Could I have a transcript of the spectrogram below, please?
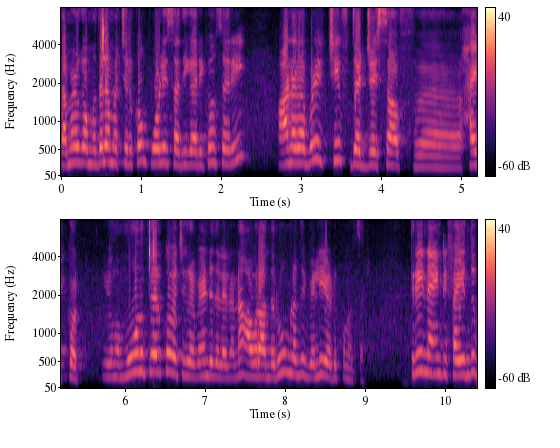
தமிழக முதலமைச்சருக்கும் போலீஸ் அதிகாரிக்கும் சரி honourable chief judges of high court இவங்க மூணு பேருக்கும் வச்சுக்கிற வேண்டுதல் என்னென்னா அவர் அந்த ரூம்லேருந்து வெளியே எடுக்கணும் சார் த்ரீ நைன்டி ஃபைவ் வந்து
